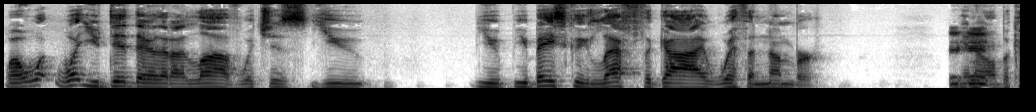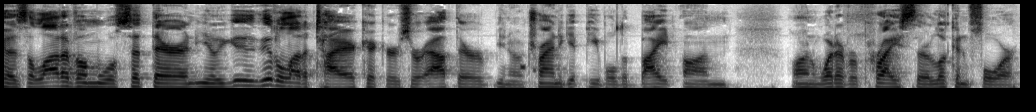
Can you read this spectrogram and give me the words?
Well, what, what you did there that I love, which is you you you basically left the guy with a number. Mm-hmm. You know, because a lot of them will sit there and you know you get a lot of tire kickers who are out there, you know, trying to get people to bite on on whatever price they're looking for.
